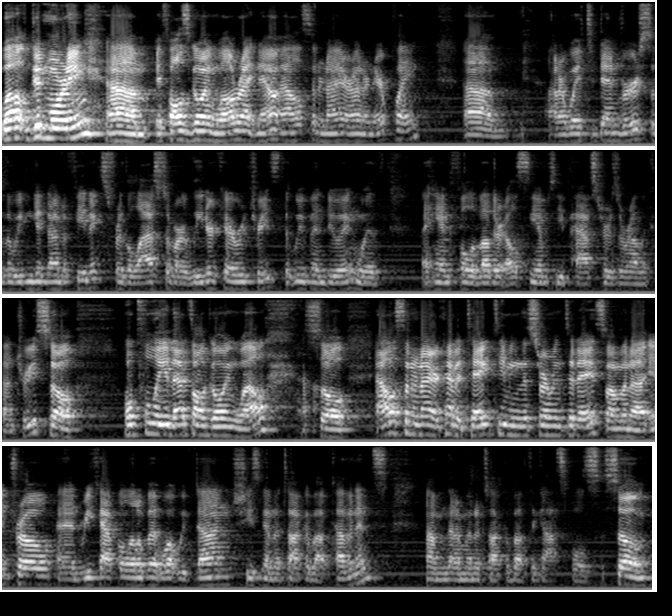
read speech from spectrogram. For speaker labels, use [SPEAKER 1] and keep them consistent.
[SPEAKER 1] Well, good morning. Um, if all's going well right now, Allison and I are on an airplane um, on our way to Denver so that we can get down to Phoenix for the last of our leader care retreats that we've been doing with a handful of other LCMC pastors around the country. So hopefully that's all going well. So Allison and I are kind of tag teaming the sermon today. So I'm going to intro and recap a little bit what we've done. She's going to talk about covenants, um, and then I'm going to talk about the Gospels. So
